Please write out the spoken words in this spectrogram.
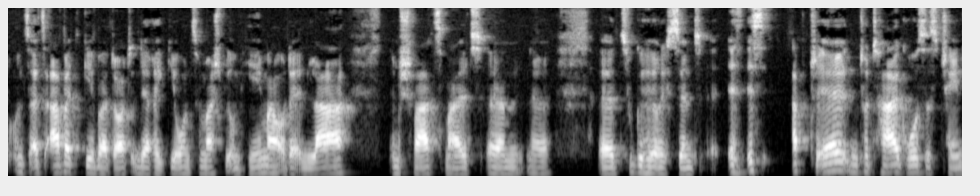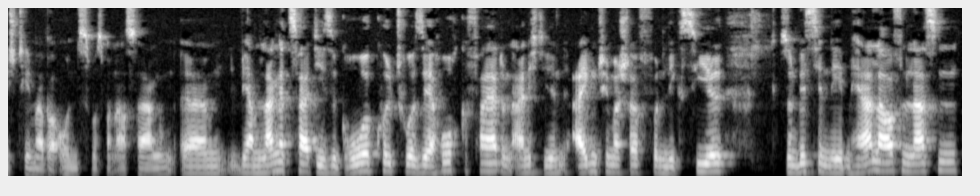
uns als Arbeitgeber dort in der Region, zum Beispiel um Hema oder in La im Schwarzwald ähm, äh, äh, zugehörig sind. Es ist aktuell ein total großes Change-Thema bei uns, muss man auch sagen. Ähm, wir haben lange Zeit diese Grohe-Kultur sehr hoch gefeiert und eigentlich die Eigentümerschaft von Lixil so ein bisschen nebenher laufen lassen.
